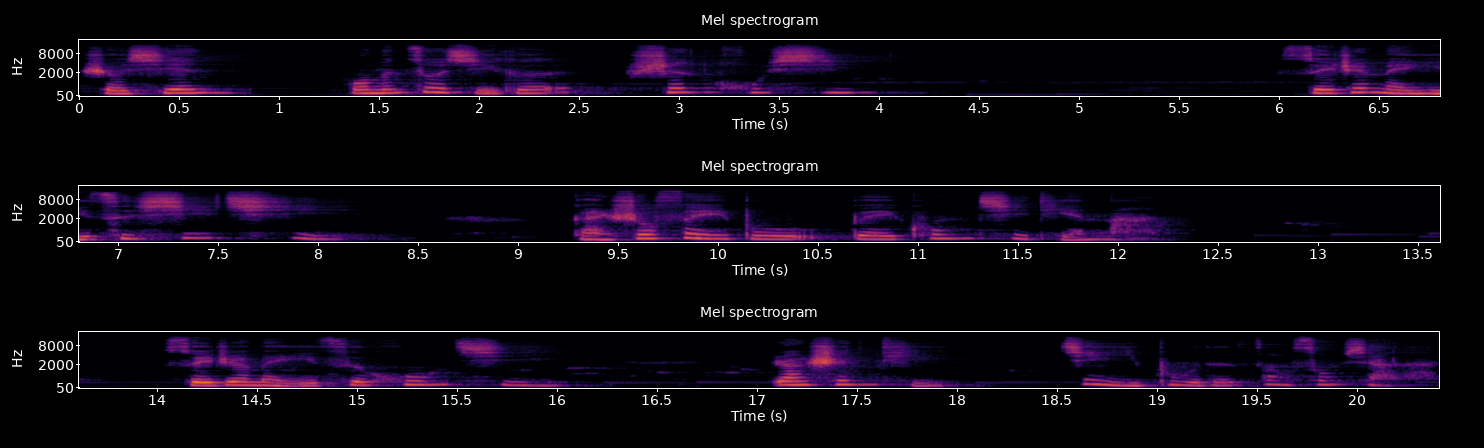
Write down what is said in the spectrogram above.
首先，我们做几个。深呼吸，随着每一次吸气，感受肺部被空气填满。随着每一次呼气，让身体进一步的放松下来。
